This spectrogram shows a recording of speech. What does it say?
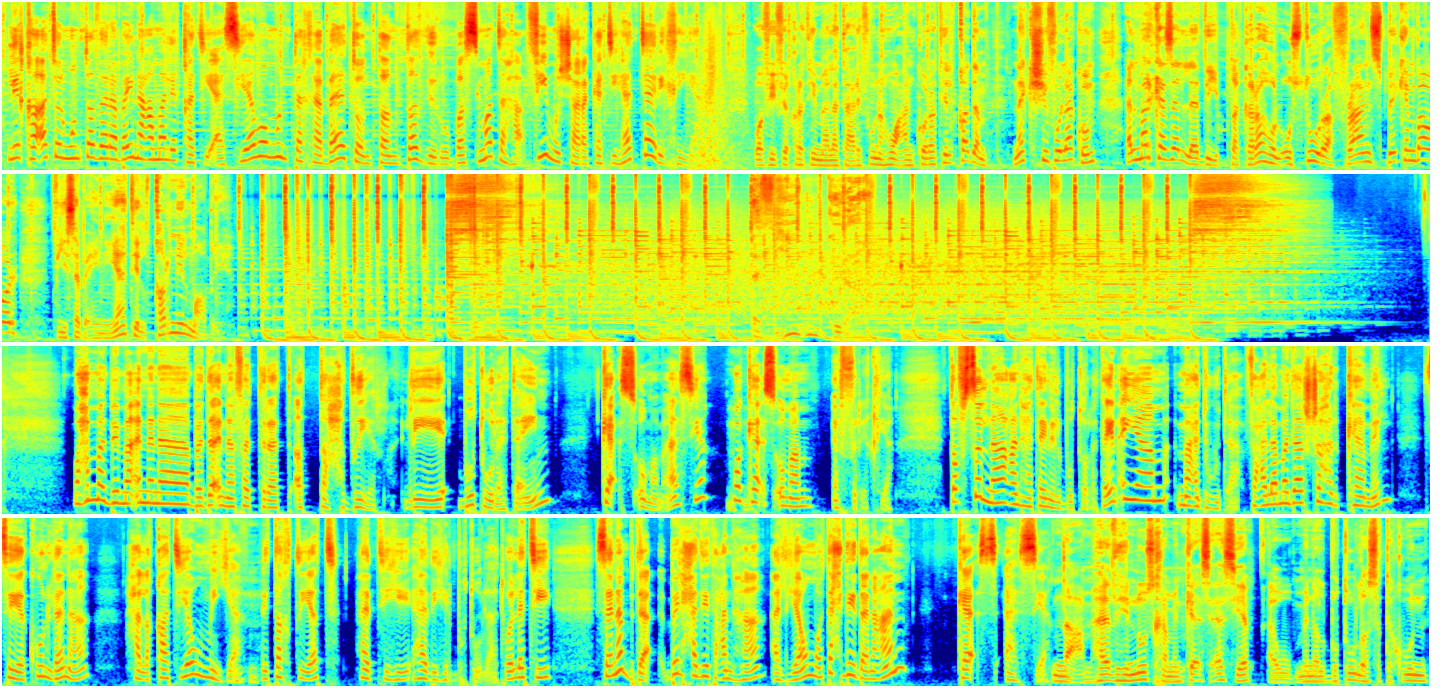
لقاءات منتظرة بين عمالقه آسيا ومنتخبات تنتظر بصمتها في مشاركتها التاريخية. وفي فقرة ما لا تعرفونه عن كرة القدم نكشف لكم المركز الذي ابتكره الأسطورة فرانس بيكنباور في سبعينيات القرن الماضي. أثير الكرة محمد بما أننا بدأنا فترة التحضير لبطولتين كأس أمم آسيا وكأس أمم إفريقيا. تفصلنا عن هاتين البطولتين أيام معدودة. فعلى مدار شهر كامل سيكون لنا حلقات يومية لتغطية هذه هذه البطولات والتي سنبدأ بالحديث عنها اليوم وتحديدا عن كاس اسيا نعم هذه النسخة من كأس آسيا أو من البطولة ستكون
